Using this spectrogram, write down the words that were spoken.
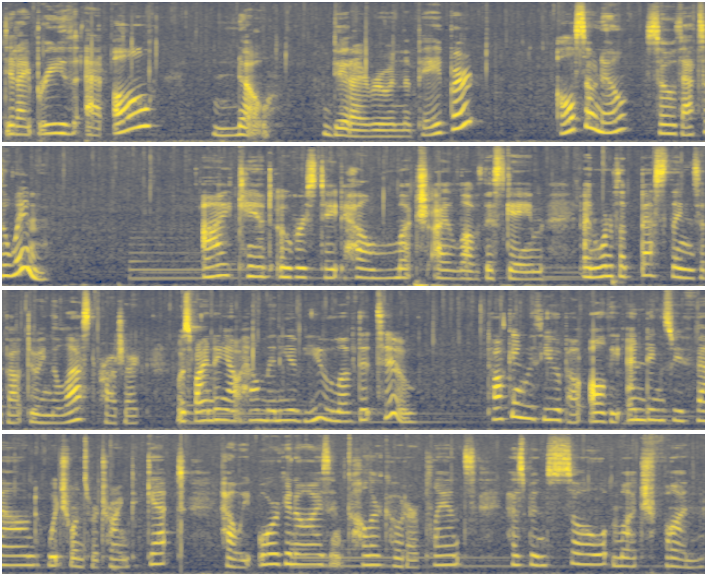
Did I breathe at all? No. Did I ruin the paper? Also no, so that's a win. I can't overstate how much I love this game, and one of the best things about doing the last project was finding out how many of you loved it too. Talking with you about all the endings we found, which ones we're trying to get, how we organize and color code our plants has been so much fun.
